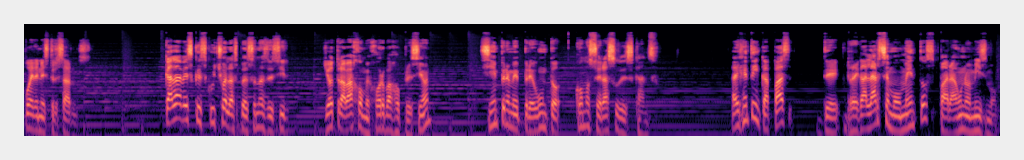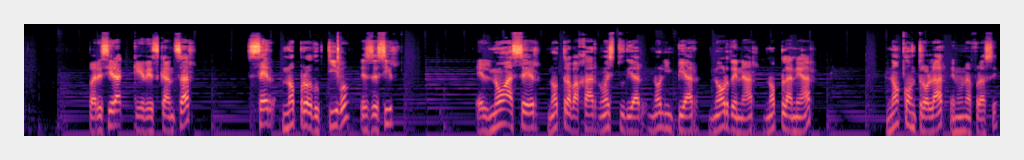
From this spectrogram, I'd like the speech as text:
pueden estresarnos. Cada vez que escucho a las personas decir, yo trabajo mejor bajo presión, siempre me pregunto cómo será su descanso. Hay gente incapaz de regalarse momentos para uno mismo. Pareciera que descansar, ser no productivo, es decir, el no hacer, no trabajar, no estudiar, no limpiar, no ordenar, no planear, no controlar, en una frase,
